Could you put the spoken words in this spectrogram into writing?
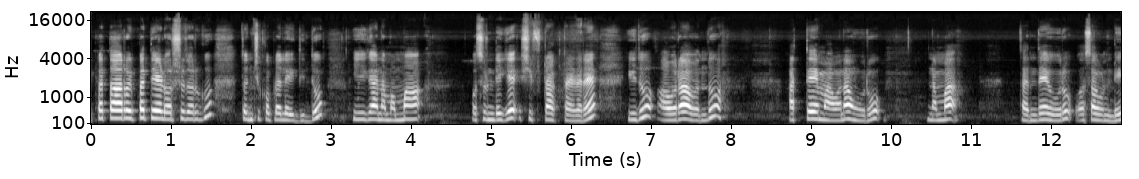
ಇಪ್ಪತ್ತಾರು, ಇಪ್ಪತ್ತೇಳು ವರ್ಷದವರೆಗೂ ತೊಂಚಿಕೊಪ್ಳಲ್ಲೇ ಇದ್ದಿದ್ದು. ಈಗ ನಮ್ಮಮ್ಮ ಹೊಸುಂಡಿಗೆ ಶಿಫ್ಟ್ ಆಗ್ತಾ ಇದ್ದಾರೆ ಇದು ಅವರ ಒಂದು ಅತ್ತೆ ಮಾವನ ಊರು, ನಮ್ಮ ತಂದೆ ಊರು ಹೊಸ ಉಂಡಿ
